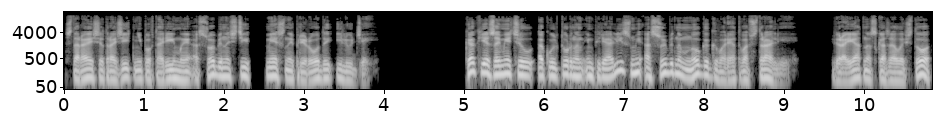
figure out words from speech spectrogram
стараясь отразить неповторимые особенности местной природы и людей. Как я заметил, о культурном империализме особенно много говорят в Австралии. Вероятно, сказалось то,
